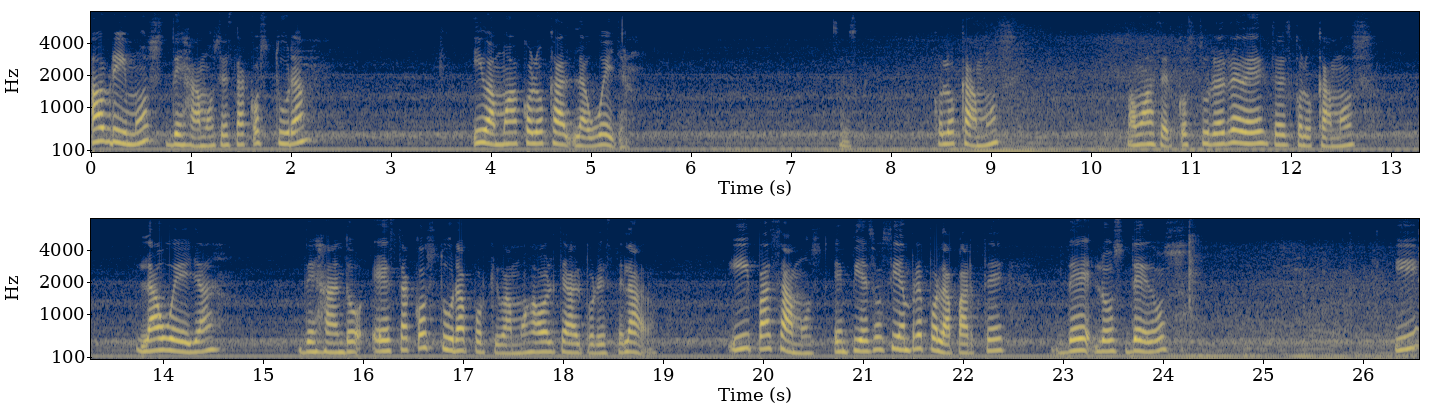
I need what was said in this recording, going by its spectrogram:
Abrimos dejamos esta costura y vamos a colocar la huella. Colocamos vamos a hacer costura al revés entonces colocamos la huella dejando esta costura porque vamos a voltear por este lado. Y pasamos empiezo siempre por la parte de los dedos y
